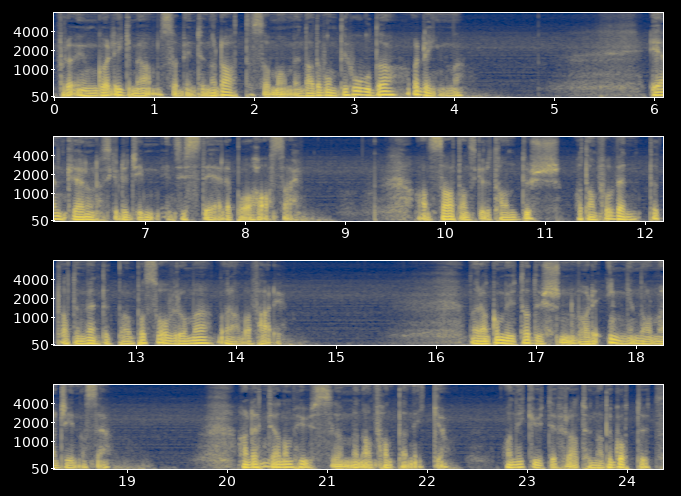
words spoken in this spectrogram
For å unngå å ligge med ham, så begynte hun å late som om hun hadde vondt i hodet og lignende. En kveld skulle Jim insistere på å ha seg. Han sa at han skulle ta en dusj, og at han forventet at hun ventet på ham på soverommet når han var ferdig. Når han kom ut av dusjen, var det ingen Norma Jean å se. Han lette gjennom huset, men han fant henne ikke, og han gikk ut ifra at hun hadde gått ut.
